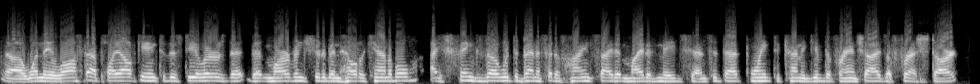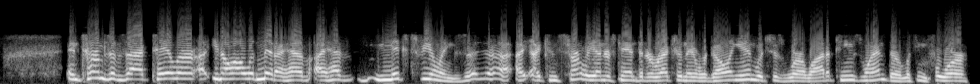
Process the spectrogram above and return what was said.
uh, when they lost that playoff game to the Steelers that, that Marvin should have been held accountable. I think, though, with the benefit of hindsight, it might have made sense at that point to kind of give the franchise a fresh start. In terms of Zac Taylor, uh, you know, I'll admit I have I have mixed feelings. Uh, I, I can certainly understand the direction they were going in, which is where a lot of teams went. They're looking for,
